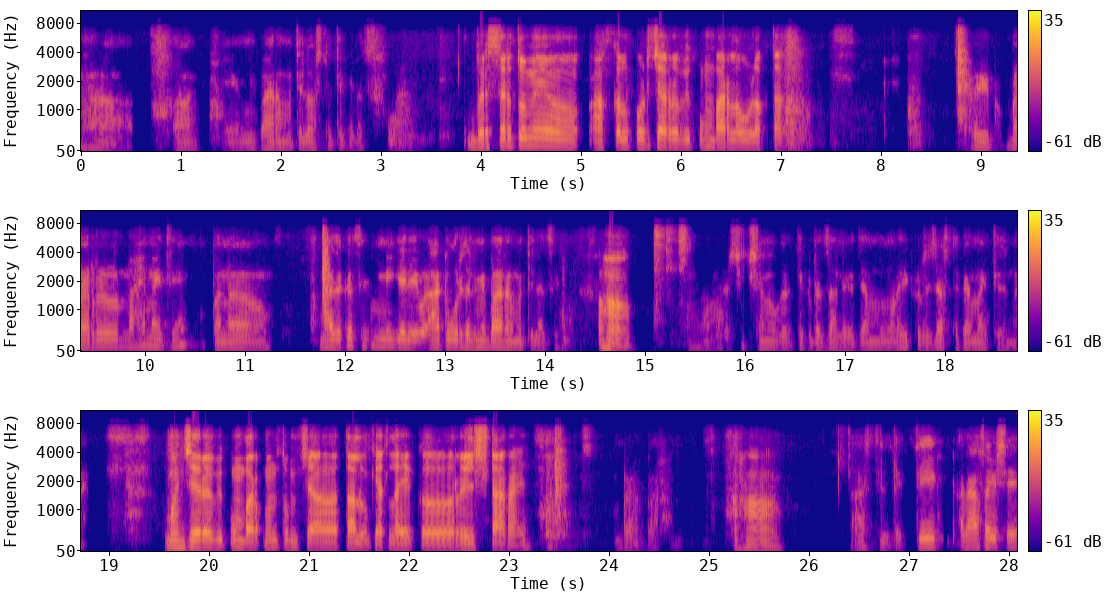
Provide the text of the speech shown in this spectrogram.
हा आणि मी बारामतीला असतो तिकडच. बर सर तुम्ही अक्कलकोटच्या रवी कुंभारला ओळखता का? बार नाही माहिती पण माझं कसं मी गेले आठ वर्ष झाले मी बारामतीलाच आहे. माझं शिक्षण वगैरे तिकडे झालंय त्यामुळे मला इकडे जास्त काय माहितीच नाही. म्हणजे रवी कुंभार पण तुमच्या तालुक्यातला एक रील स्टार आहे. बर बर. हा. असतील ते. ते आता असा विषय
